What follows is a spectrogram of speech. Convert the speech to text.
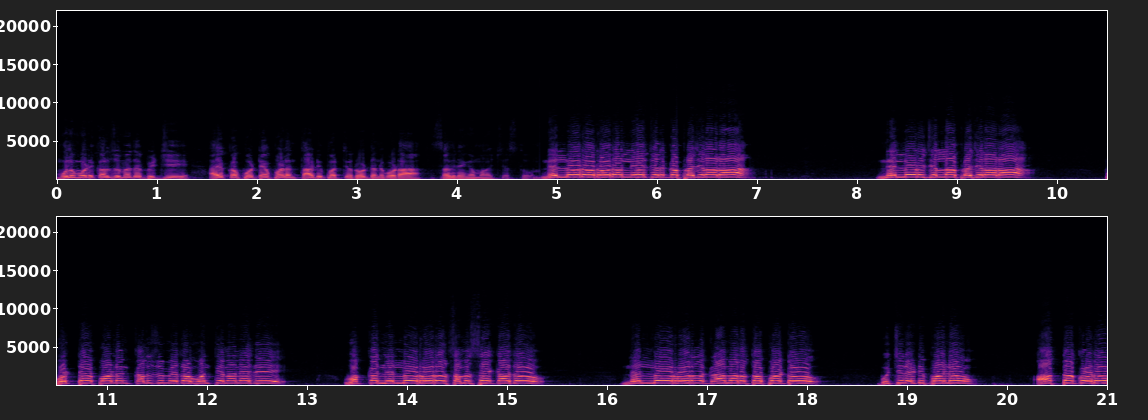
ములుముడి కలుజు మీద బిడ్జి ఆ యొక్క పొట్టేపాళెం తాడిపర్తి రోడ్డును కూడా సవినీయంగా మనం చేస్తూ నెల్లూరు రూరల్ నియోజకవర్గ ప్రజలారా! నెల్లూరు జిల్లా ప్రజలారా! పొట్టేపాళెం కలుజు మీద వంతెన అనేది ఒక్క నెల్లూరు రూరల్ సమస్యే కాదు. నెల్లూరు రూరల్ గ్రామాలతో పాటు బుచ్చిరెడ్డిపాళెం ఆత్మకూరు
